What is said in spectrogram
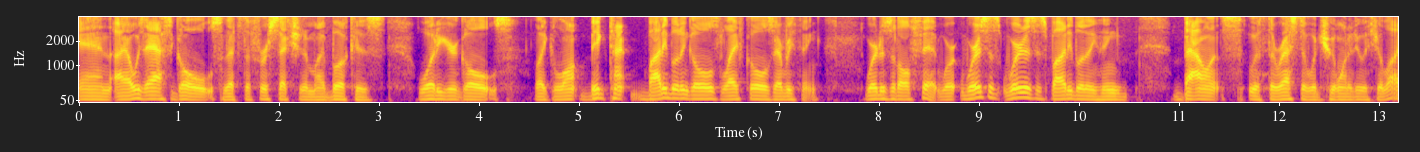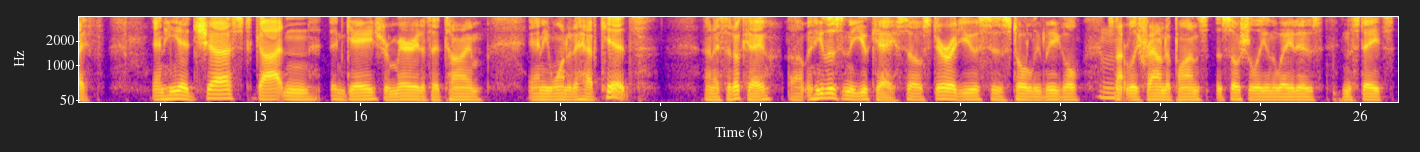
And I always ask goals. That's the first section of my book is what are your goals? Like long, big time bodybuilding goals, life goals, everything. Where does it all fit? Where, where's this, where does this bodybuilding thing balance with the rest of what you want to do with your life? And he had just gotten engaged or married at that time, and he wanted to have kids. And I said, okay. Um, and he lives in the UK, so steroid use is totally legal. It's not really frowned upon socially in the way it is in the States.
